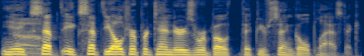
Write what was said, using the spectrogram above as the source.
Yeah, except except the Ultra Pretenders were both 50% gold plastic.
